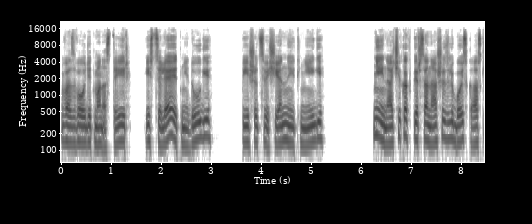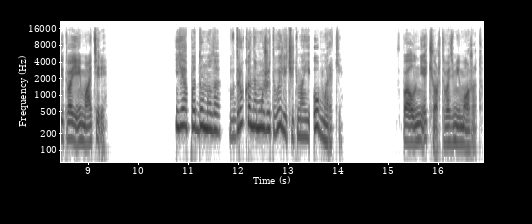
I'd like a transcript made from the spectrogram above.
Возводит монастырь, исцеляет недуги, пишет священные книги. Не иначе, как персонаж из любой сказки твоей матери». Я подумала, вдруг она может вылечить мои обмороки. Вполне, черт возьми, может.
